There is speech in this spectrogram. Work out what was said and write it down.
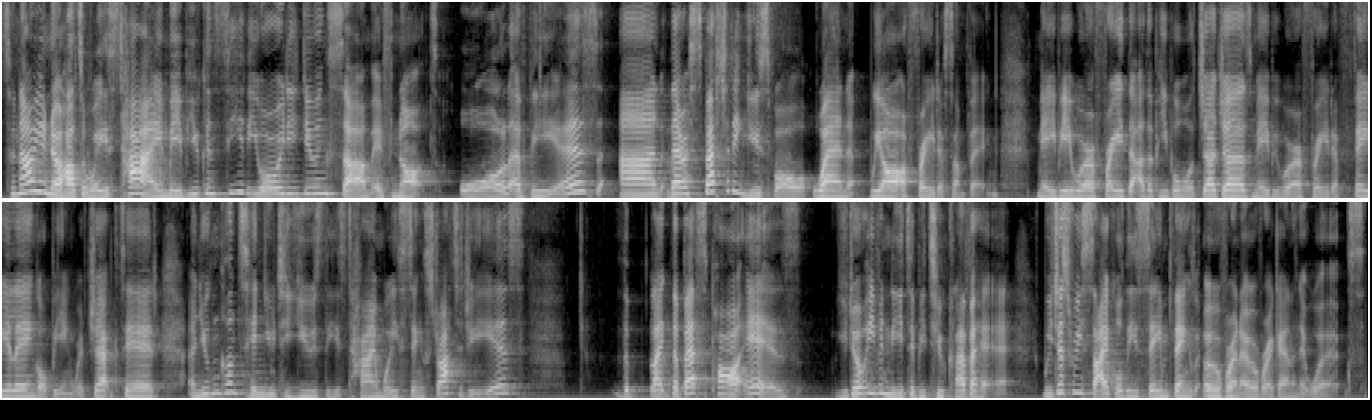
So now you know how to waste time, maybe you can see that you're already doing some, if not all of these, and they're especially useful when we are afraid of something. Maybe we're afraid that other people will judge us, maybe we're afraid of failing or being rejected, and you can continue to use these time wasting strategies. The like the best part is you don't even need to be too clever here. We just recycle these same things over and over again and it works.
